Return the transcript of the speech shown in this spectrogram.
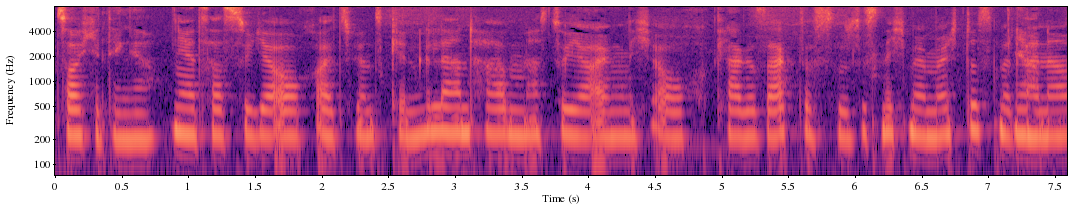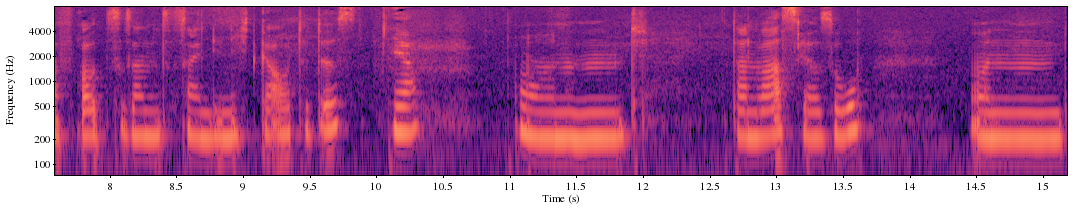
solche Dinge. Jetzt hast du ja auch, als wir uns kennengelernt haben, hast du ja eigentlich auch klar gesagt, dass du das nicht mehr möchtest, mit ja. einer Frau zusammen zu sein, die nicht geoutet ist. Ja. Und dann war es ja so. Und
